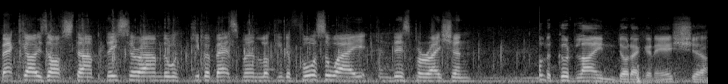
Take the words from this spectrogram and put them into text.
Back goes off stump. de Saram, the wicketkeeper batsman, looking to force away in desperation. A good line, Dodda Ganesh. Uh,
